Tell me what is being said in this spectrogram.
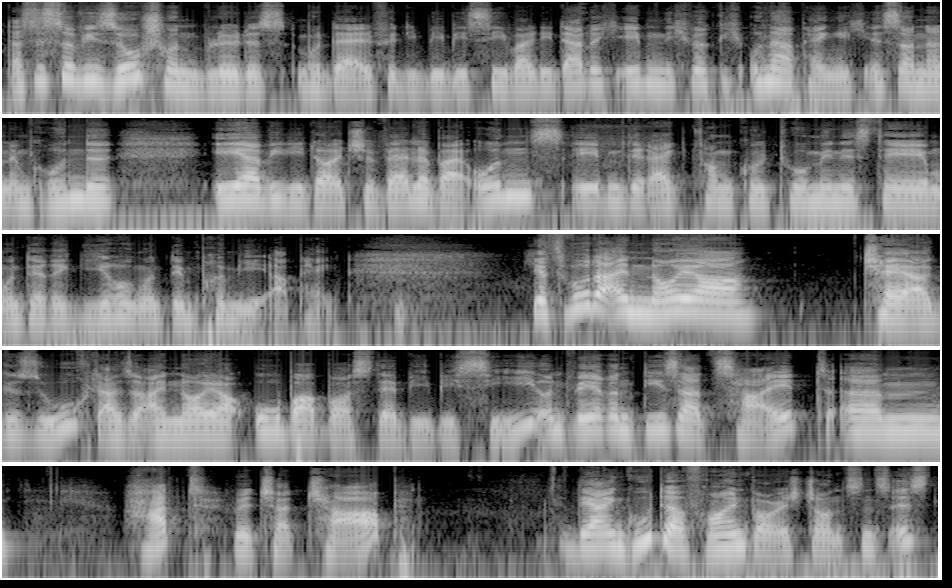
Das ist sowieso schon ein blödes Modell für die BBC, weil die dadurch eben nicht wirklich unabhängig ist, sondern im Grunde eher wie die Deutsche Welle bei uns eben direkt vom Kulturministerium und der Regierung und dem Premier abhängt. Jetzt wurde ein neuer Chair gesucht, also ein neuer Oberboss der BBC. Und während dieser Zeit ähm, hat Richard Sharp, der ein guter Freund Boris Johnsons ist,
